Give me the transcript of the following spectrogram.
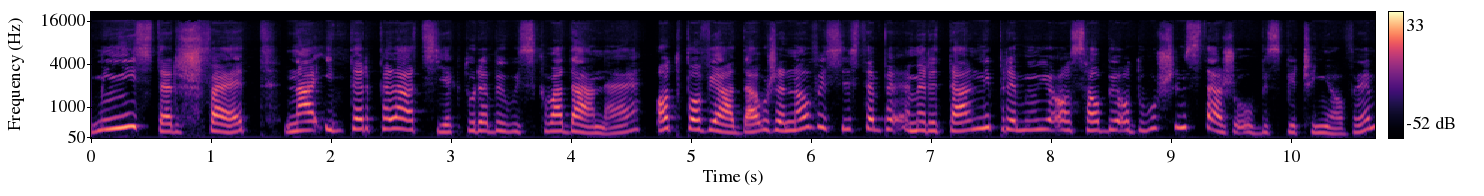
minister Szwed na interpelacje, które były składane, odpowiadał, że nowy system emerytalny premiuje osoby o dłuższym stażu ubezpieczeniowym,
